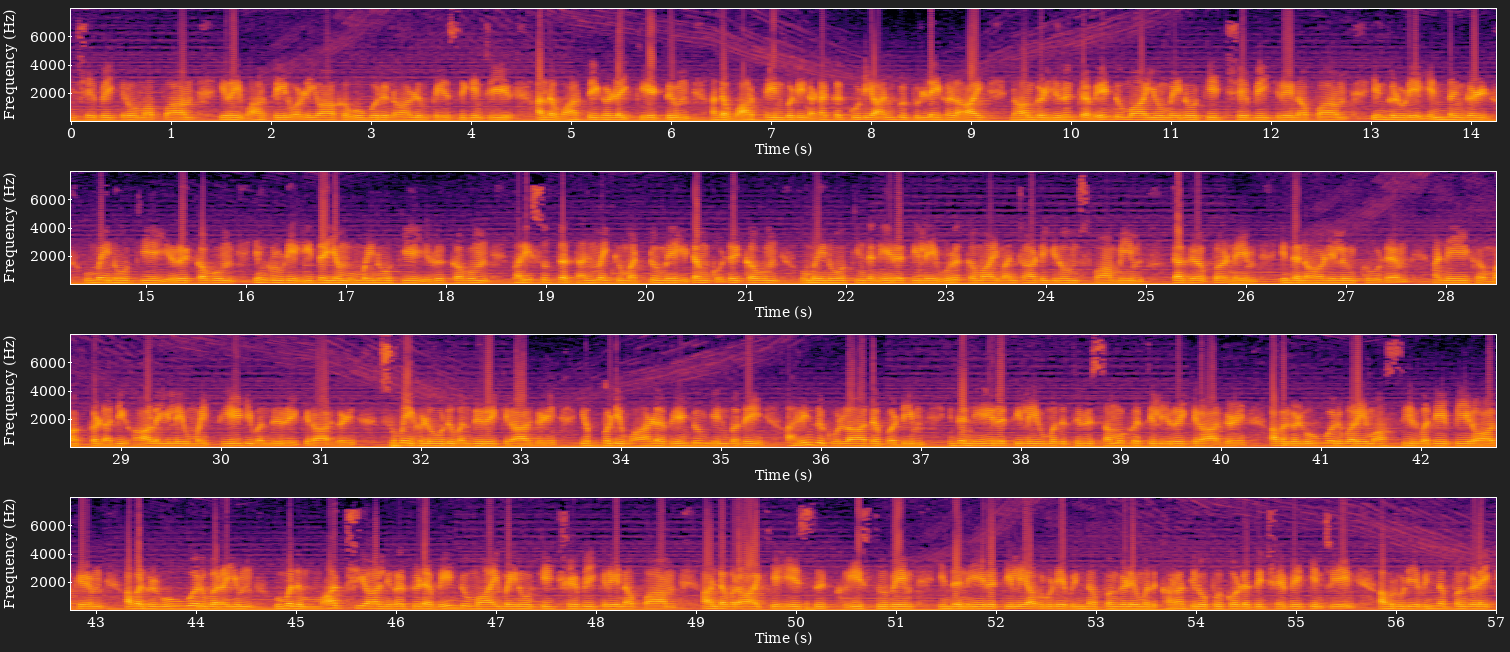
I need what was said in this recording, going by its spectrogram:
அப்பா. இறை வார்த்தையின் வழியாக ஒவ்வொரு நாளும் பேசுகின்றீர். அந்த வார்த்தைகளை கேட்டு அந்த வார்த்தையின்படி நடக்கக்கூடிய அன்பு பிள்ளைகளாய் நாங்கள் இருக்க வேண்டுமாயும் உம்மை நோக்கி செபிக்கிறேன் அப்பா. எங்களுடைய எண்ணங்கள் உம்மை நோக்கியே இருக்கவும் எங்களுடைய இதயம் உமை நோக்கியே இருக்கவும் பரிசுத்த தன்மைக்கு மட்டுமே இடம் கொடுக்கவும் உமை நோக்கி இந்த நேரத்திலே உருக்கமாய் மன்றாடுகிறோம் சுவாமி. தகப்பனே இந்த நாளிலும் கூட அநேக மக்கள் அதிகாலையிலே உம்மை தேடி வந்திருக்கிறார்கள் சுமைகளோடு வந்திருக்கிறார்கள். எப்படி வாழ வேண்டும் என்பதை அறிந்து கொள்ளாதபடி இந்த நேரத்திலே உமது திரு சமூகத்தில் இருக்கிறார்கள். அவர்கள் ஒவ்வொருவரையும் ஆசீர்வதிப்பீராக அவர்கள் ஒவ்வொருவரையும் உமது மாட்சியால் நிரப்பிட வேண்டுமாய்மை நோக்கி செபிக்கிறேன் அப்பா. ஆண்டவராகிய இயேசு கிறிஸ்துவே இந்த நேரத்திலே அவருடைய விண்ணப்பங்களை உமது கரத்தில் ஒப்புக் கொடுத்து செபிக்கின்றேன். அவருடைய விண்ணப்பங்களை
